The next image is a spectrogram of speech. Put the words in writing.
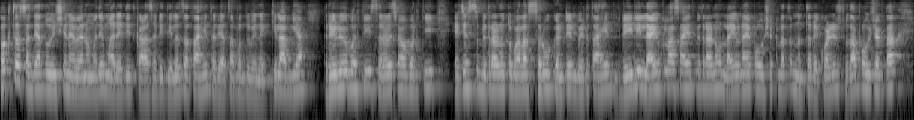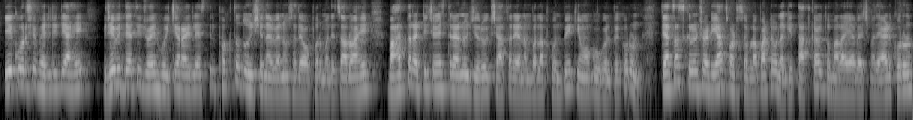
फक्त सध्या दोनशे नव्याण्णवमध्ये मर्यादित काळासाठी दिलं जात आहे. तर याचा पण तुम्ही नक्की लाभ घ्या. रेल्वे भरती सरळ सेवा भरती याचेच मित्रांनो तुम्हाला सर्व कंटेंट भेटत आहे. डेली लाईव्ह क्लास आहेत मित्रांनो. लाईव्ह नाही पाहू शकला तर नंतर रेकॉर्डेड सुद्धा पाहू शकता. एक वर्ष व्हॅलिडिटी आहे. जे विद्यार्थी जॉईन व्हायचे राहिले असतील फक्त दोनशे नव्याण्णव सध्या ऑफरमध्ये चालू आहे. बहात्तर अठ्ठेचाळीस त्र्याण्णव झिरो एक शहात्तर या नंबरला फोनपे किंवा गुगल पे करून त्याचा स्क्रीनशॉट याच व्हॉट्सअपला पाठवला की तात्काळ तुम्हाला या बॅचमध्ये ॲड करून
